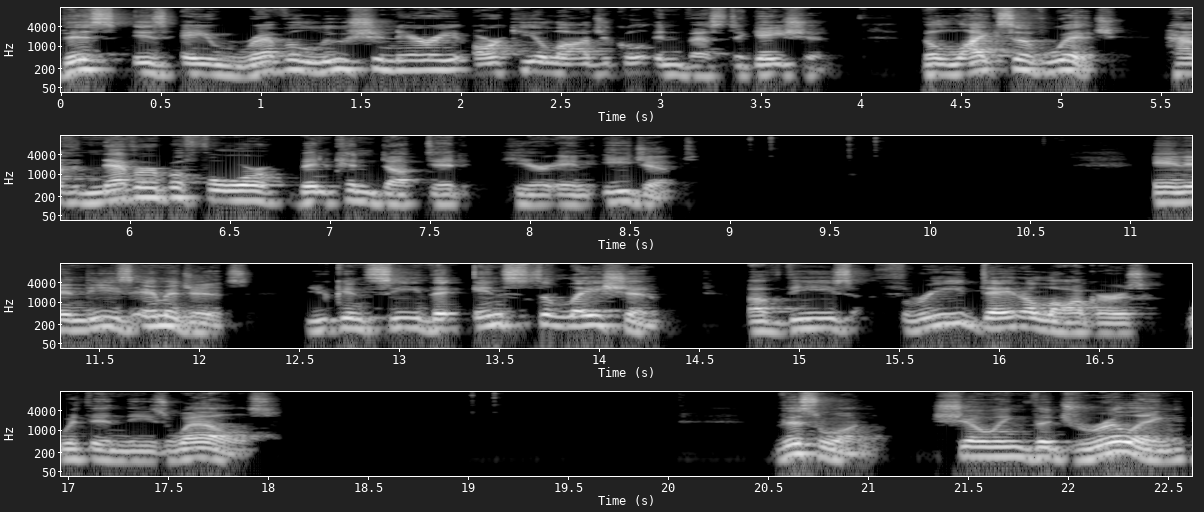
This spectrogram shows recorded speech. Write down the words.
this is a revolutionary archaeological investigation, the likes of which have never before been conducted here in Egypt. And in these images, you can see the installation of these three data loggers within these wells. This one showing the drilling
